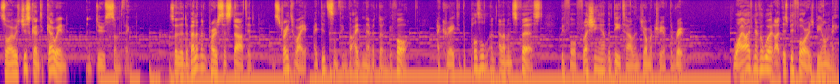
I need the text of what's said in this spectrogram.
So I was just going to go in and do something. So the development process started, and straight away I did something that I'd never done before. I created the puzzle and elements first, before fleshing out the detail and geometry of the room. Why I've never worked like this before is beyond me,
